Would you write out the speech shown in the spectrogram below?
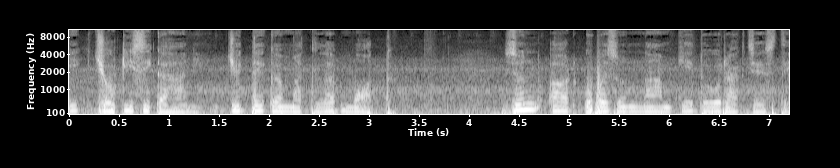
एक छोटी सी कहानी, युद्ध का मतलब मौत। सुन और उपसुन नाम के दो राक्षस थे।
